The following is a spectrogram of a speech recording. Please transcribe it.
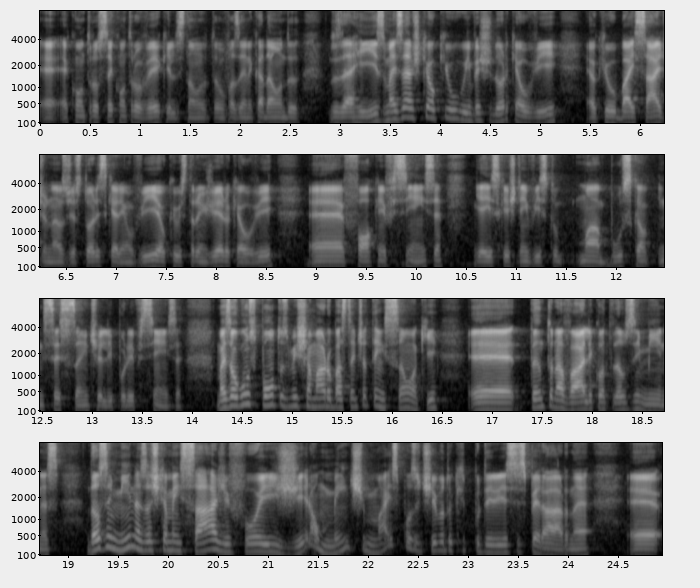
é, é Ctrl-C, Ctrl-V que eles estão fazendo em cada um do, dos RIs, mas acho que é o que o investidor quer ouvir, é o que o buy-side, né, os gestores querem ouvir, é o que o estrangeiro quer ouvir, é, foco em eficiência. E é isso que a gente tem visto, uma busca incessante ali por eficiência. Mas alguns pontos me chamaram bastante atenção aqui, é, tanto na Vale quanto da Uzi Minas. Da Uzi Minas, acho que a mensagem foi geralmente mais positiva do que poderia se esperar. Né? É,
